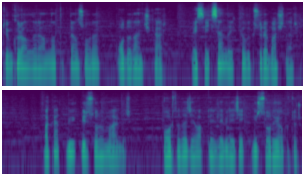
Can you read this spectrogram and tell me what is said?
tüm kuralları anlattıktan sonra odadan çıkar ve 80 dakikalık süre başlar. Fakat büyük bir sorun vardır. Ortada cevap verilebilecek bir soru yoktur.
